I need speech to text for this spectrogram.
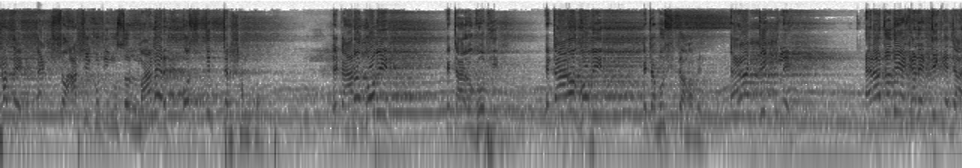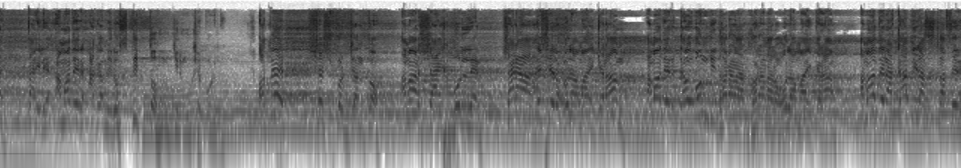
সাথে একশো আশি কোটি মুসলমানের অস্তিত্বের সম্পর্ক। এটা আরও গভীর, এটা আরও গভীর। এটা আরও গভীর। এটা বুঝতে হবে। এরা টিকলে, এরা যদি এখানে টিকে যায়, তাইলে আমাদের আগামীর অস্তিত্ব হুমকির মুখে পড়বে। অতএব শেষ পর্যন্ত আমার শায়েখ বললেন, সারা দেশের ওলামায় কেরাম, আমাদের দেওবন্দি ধরানার ঘরানার ওলামায় কেরাম, আমাদের আকাবির আস্তাফের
